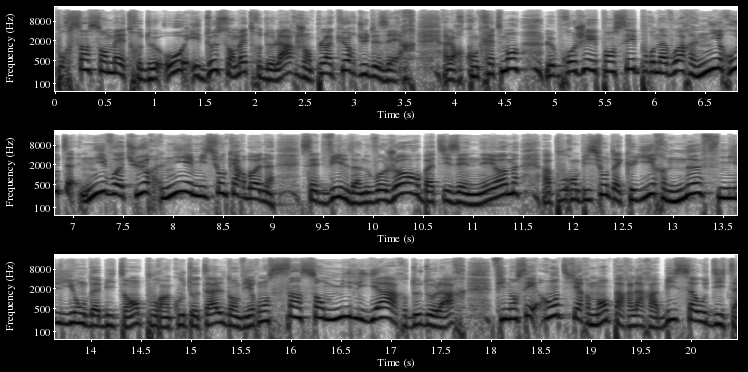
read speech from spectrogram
pour 500 mètres de haut et 200 mètres de large en plein cœur du désert. Alors concrètement, le projet est pensé pour n'avoir ni route, ni voiture, ni émissions carbone. Cette ville d'un nouveau genre, baptisée Neom, a pour ambition d'accueillir 9 millions d'habitants pour un coût total d'environ 500 milliards de dollars, financé entièrement par l'Arabie Saoudite.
